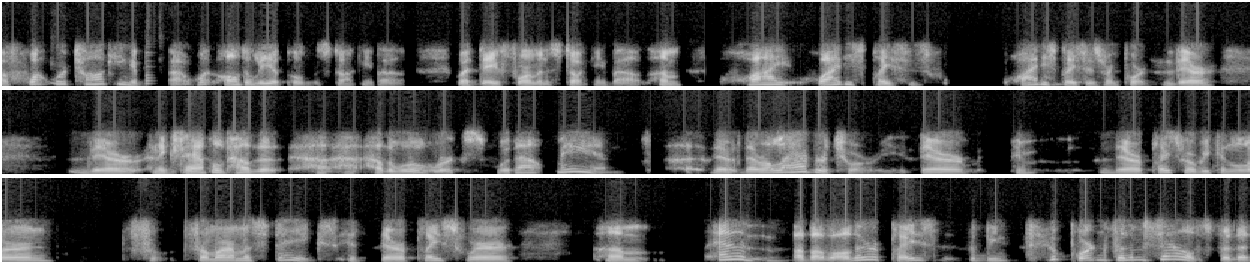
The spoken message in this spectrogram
of what we're talking about, what Aldo Leopold was talking about, what Dave Foreman is talking about. Um, why why these places why these places are important. They're they're an example of how the how the world works without man. Uh, they're they're a laboratory. They're they're a place where we can learn f- from our mistakes. It, they're a place where, um, and above all, they're a place that would be important for themselves, for the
